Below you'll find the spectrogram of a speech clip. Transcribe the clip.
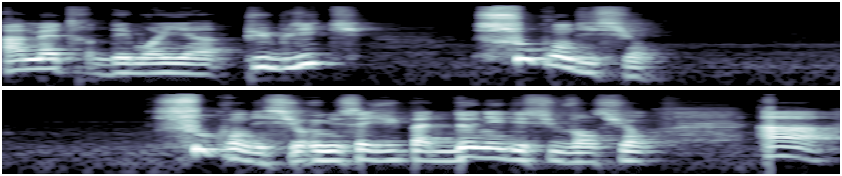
à mettre des moyens publics sous condition. Sous condition. Il ne s'agit pas de donner des subventions à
